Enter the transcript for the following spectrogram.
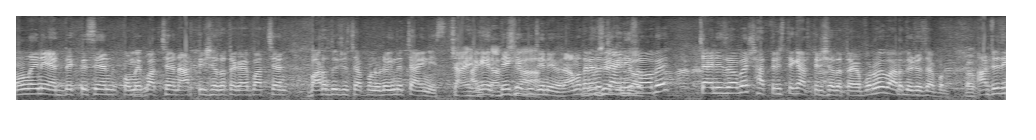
অনলাইনে অ্যাড দেখতেছেন কমে পাচ্ছেন আটত্রিশ হাজার টাকায় পাচ্ছেন বারো দুশো ছাপ্পান্ন ওটা কিন্তু চাইনিজ আগে দেখে আচ্ছা। বুঝে নেবেন। আমাদের কাছে চাইনিজ হবে। চাইনিজ হবে সাতত্রিশ থেকে আটত্রিশ হাজার টাকা পড়বে বারো দুশো ছাপ্পান্ন। আর যদি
